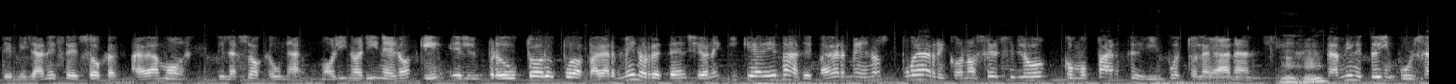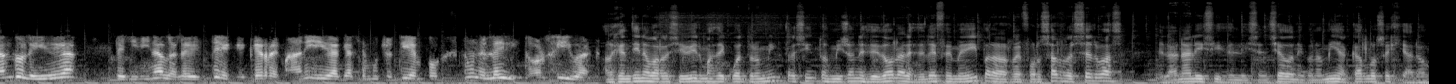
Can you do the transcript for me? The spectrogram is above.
de milanesa de soja, hagamos de la soja un molino harinero, que el productor pueda pagar menos retenciones y que además de pagar menos pueda reconocérselo como parte del impuesto a la ganancia. También estoy impulsando la idea de eliminar la ley de TEC, que es remanida, que hace mucho tiempo, es una ley distorsiva. Argentina va a recibir más de 4.300 millones de dólares del FMI para reforzar reservas. El análisis del licenciado en Economía Carlos Egiaro.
